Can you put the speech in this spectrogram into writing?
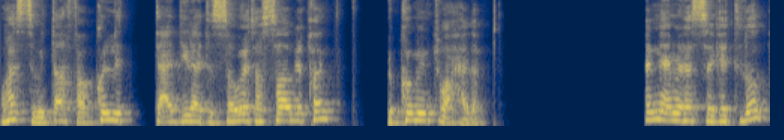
وهسه بدي أرفع كل التعديلات اللي سويتها سابقا ب commit واحدة. خلينا نعمل هسه git log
